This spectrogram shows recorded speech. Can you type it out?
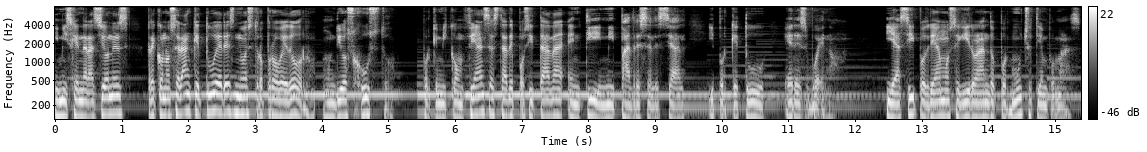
y mis generaciones reconocerán que tú eres nuestro proveedor, un Dios justo, porque mi confianza está depositada en ti, mi Padre Celestial, y porque tú eres bueno. Y así podríamos seguir orando por mucho tiempo más.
